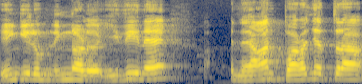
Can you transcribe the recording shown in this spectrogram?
എങ്കിലും നിങ്ങൾ ഇതിനെ ഞാൻ പറഞ്ഞത്ര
